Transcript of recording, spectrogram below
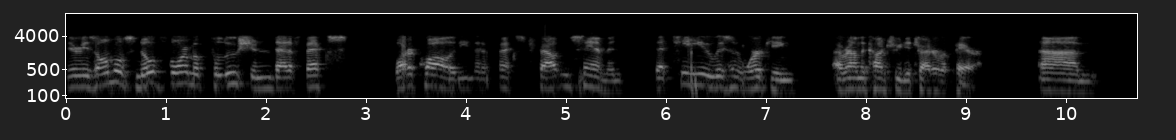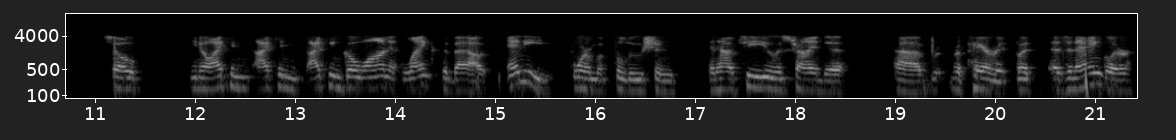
there is almost no form of pollution that affects water quality that affects trout and salmon that TU isn't working around the country to try to repair. Um, so, you know, I can I can I can go on at length about any form of pollution and how TU is trying to uh, r- repair it. But as an angler,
